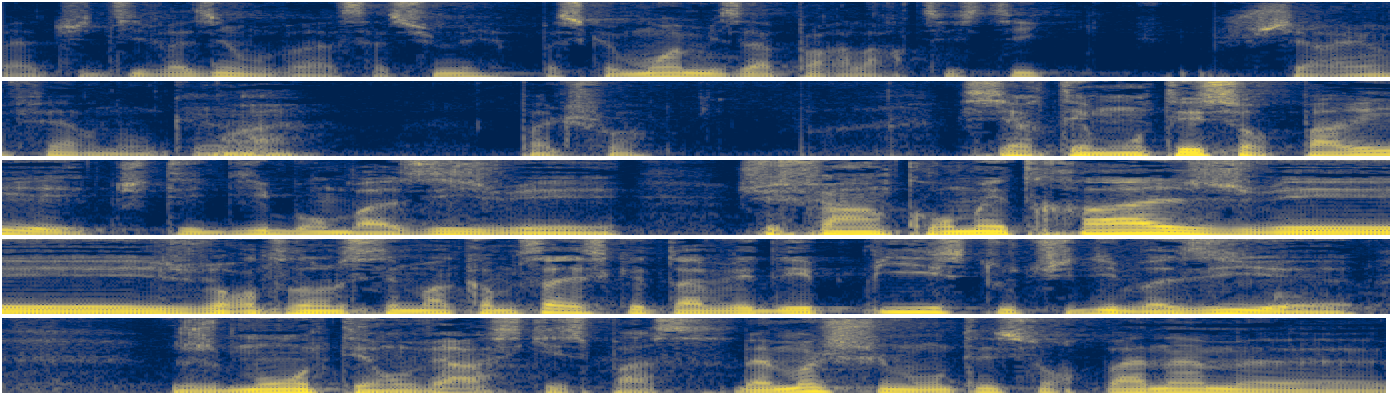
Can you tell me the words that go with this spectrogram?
Bah, tu te dis vas-y, on va s'assumer. Parce que moi, mis à part l'artistique, je sais rien faire, donc euh, Ouais. pas le choix. C'est-à-dire que t'es monté sur Paris et tu t'es dit, bon, vas-y, je vais, je vais faire un court métrage, je vais, je vais rentrer dans le cinéma comme ça. Est-ce que tu avais des pistes ou tu dis, vas-y, euh, je monte et on verra ce qui se passe? Ben moi, je suis monté sur Paname euh,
